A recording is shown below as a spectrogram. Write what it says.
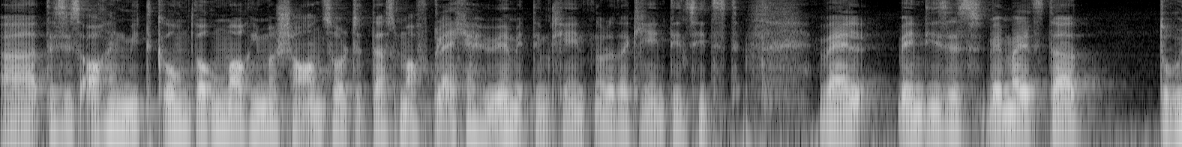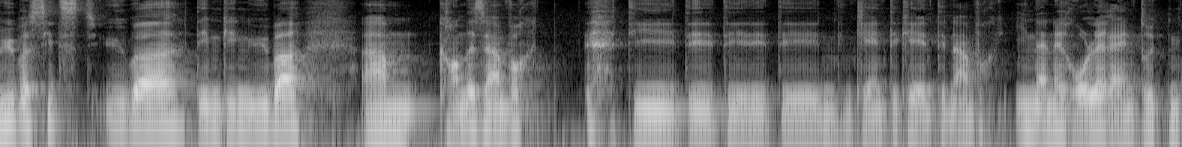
das ist auch ein Mitgrund, warum man auch immer schauen sollte, dass man auf gleicher Höhe mit dem Klienten oder der Klientin sitzt. Weil wenn dieses, wenn man jetzt da drüber sitzt über dem Gegenüber, ähm, kann das einfach die, die, die, die, den Klient, die Klientin einfach in eine Rolle reindrücken,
